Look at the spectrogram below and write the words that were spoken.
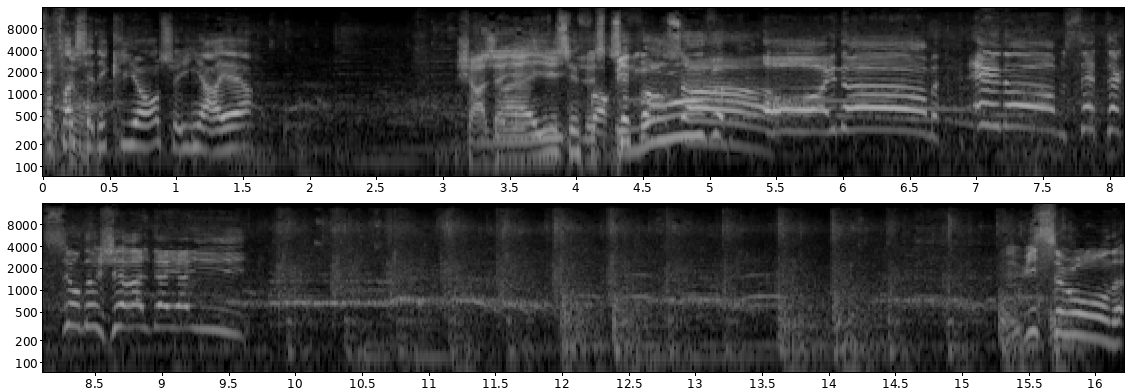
qu'en face, il y a des clients sur ligne arrière. Charles Dayayi, c'est fort, c'est fort, ça. Oh, énorme Énorme cette action de Gérald Dayayi Et 8 secondes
